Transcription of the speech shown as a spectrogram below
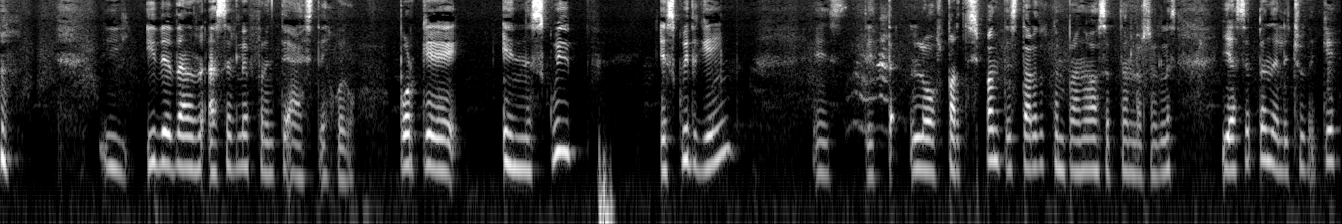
y, y, de dar, hacerle frente a este juego. Porque en Squid, Squid Game, este, los participantes tarde o temprano aceptan las reglas y aceptan el hecho de que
